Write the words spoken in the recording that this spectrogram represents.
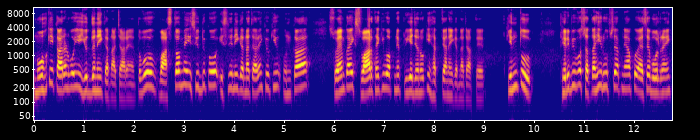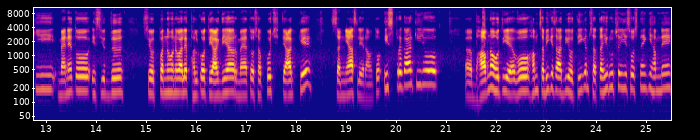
मोह के कारण वो ये युद्ध नहीं करना चाह रहे हैं। तो वो वास्तव में इस युद्ध को इसलिए नहीं करना चाह रहे हैं क्योंकि उनका स्वयं का एक स्वार्थ है कि वो अपने प्रियजनों की हत्या नहीं करना चाहते। किंतु फिर भी वो सतही रूप से अपने आप को ऐसे बोल रहे हैं कि मैंने तो इस युद्ध से उत्पन्न होने वाले फल को त्याग दिया और मैं तो सब कुछ त्याग के संन्यास ले रहा हूँ। तो इस प्रकार की जो भावना होती है, वो हम सभी के साथ भी होती है कि हम सतही रूप से ये सोचते हैं कि हमने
